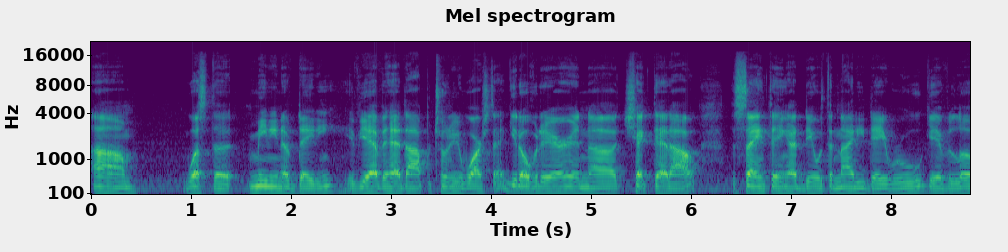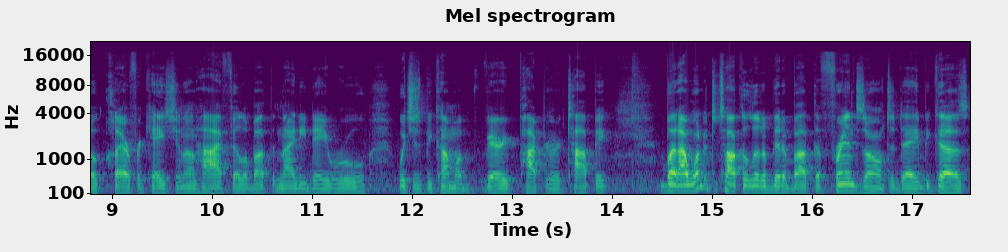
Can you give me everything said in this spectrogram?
Um, what's the meaning of dating. If you haven't had the opportunity to watch that, get over there and uh, check that out. The same thing I did with the 90 day rule, gave a little clarification on how I feel about the 90 day rule, which has become a very popular topic. But I wanted to talk a little bit about the friend zone today because,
